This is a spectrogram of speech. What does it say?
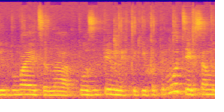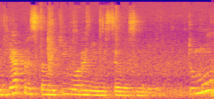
відбуваються на позитивних таких от емоціях саме для представників органів місцевого самоврядування. Тому,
